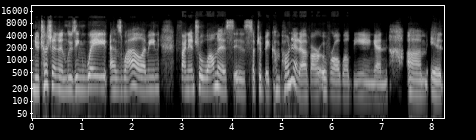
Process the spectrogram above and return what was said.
nutrition and losing weight as well. I mean, financial wellness is such a big component of our overall well-being. And um, it,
